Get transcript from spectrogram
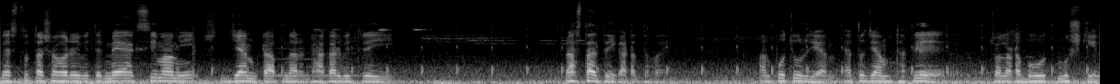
ব্যস্ততা শহরের ভিতরে ম্যাক্সিমামই জ্যামটা আপনার ঢাকার ভিতরেই রাস্তাতেই কাটাতে হয়। কারণ প্রচুর জ্যাম এত জ্যাম থাকলে চলাটা বহুত মুশকিল।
